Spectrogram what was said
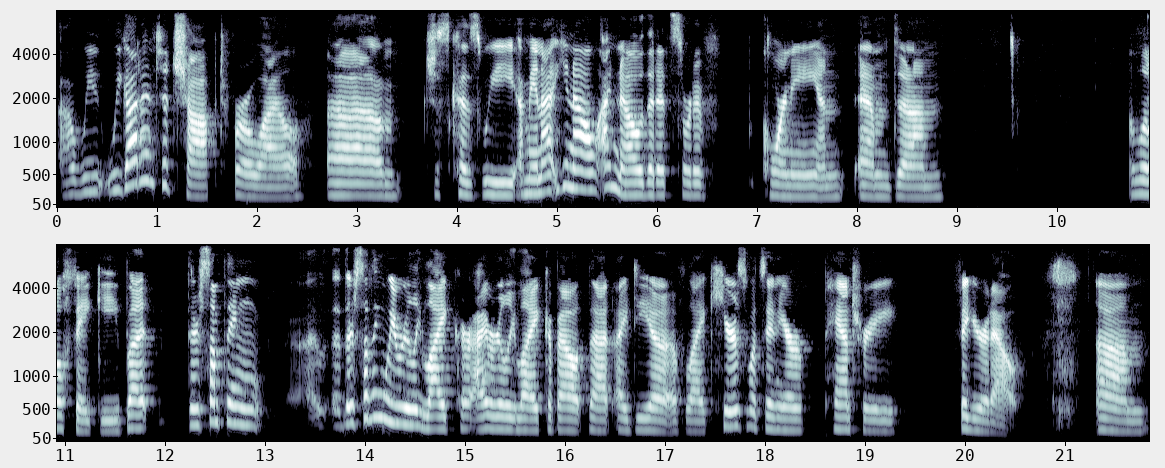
uh, we we got into Chopped for a while, um, just because we. I mean, I you know I know that it's sort of corny and and um, a little fakey, but there's something there's something we really like or I really like about that idea of like here's what's in your pantry, figure it out. Um,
